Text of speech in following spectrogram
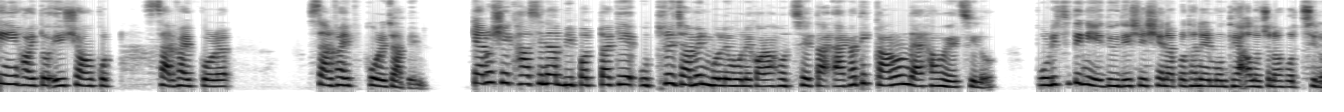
তিনি হয়তো এই সংকট সার্ভাইভ করে সার্ভাইভ করে যাবেন। কেন শেখ হাসিনা বিপদটাকে উতরে যাবেন বলে মনে করা হচ্ছে তা একাধিক কারণ দেখা হয়েছিল। পরিস্থিতি নিয়ে দুই দেশের সেনা প্রধানের মধ্যে আলোচনা হচ্ছিল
